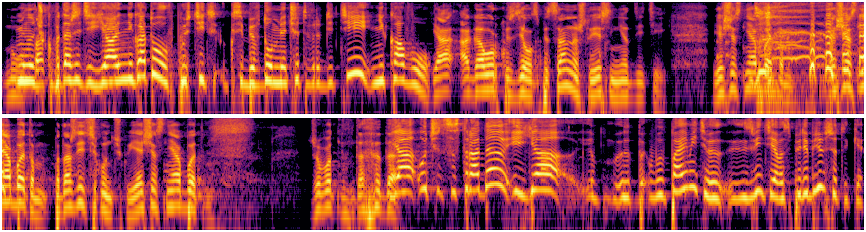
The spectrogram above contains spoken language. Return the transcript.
Ну, Минуточку, так... подождите, я не готова впустить к себе в дом, у меня четверо детей, никого. Я оговорку сделал специально, что если нет детей. Я сейчас не об этом. Я сейчас не об этом. Подождите секундочку, я сейчас не об этом. Животные, да, да, да. Я очень сострадаю, и я, вы поймите, извините, я вас перебью все-таки,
